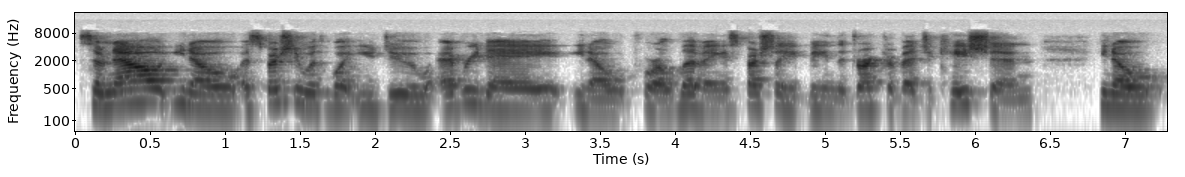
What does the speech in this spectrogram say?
So now you know especially with what you do every day you know for a living especially being the director of education you know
